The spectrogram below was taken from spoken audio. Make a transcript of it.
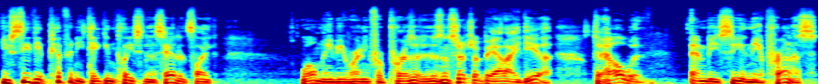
You see the epiphany taking place in his head. It's like, well, maybe running for president isn't such a bad idea. To hell with NBC and The Apprentice,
